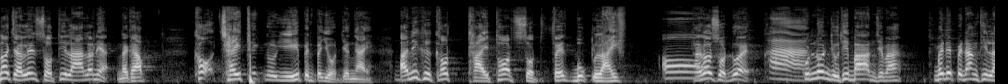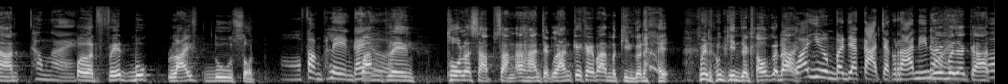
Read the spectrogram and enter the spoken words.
นอกจากเล่นสดที่ร้านแล้วเนี่ยนะครับเขาใช้เทคโนโลยีให้เป็นประโยชน์ยังไง อันนี้คือเขาถ่ายทอดสด Facebook Live โอ้ถ่ายทอดสดด้วยค่ะณนุ่นอยู่ที่บ้านใช่ไหมไม่ได้ไปนั่งที่ร้านทำไง เปิด Facebook Live ดูสดอ๋อฟังเพลงได้ฟังเลยเพลง โทรศัพท์สั่งอาหารจากร้านใกล้ๆบ้านมากินก็ได้ ไม่ต้องกินจากเขาก็ได้แต่ว่ายืมบรรยากาศจากร้านนี้หน่อยนี่บรรยากาศเอ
